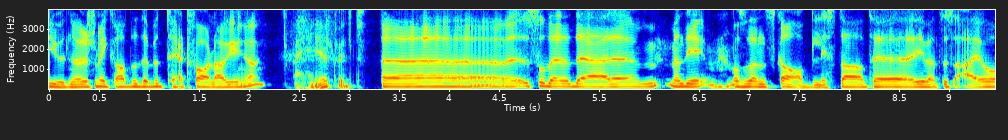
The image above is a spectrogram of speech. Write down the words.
juniorer som ikke hadde debutert for A-laget engang. Helt vilt. Så det, det er Men de, altså den skadelista til Juventus er jo,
